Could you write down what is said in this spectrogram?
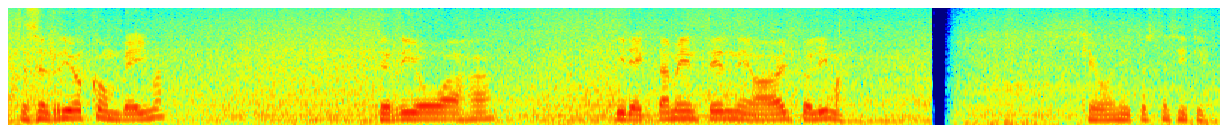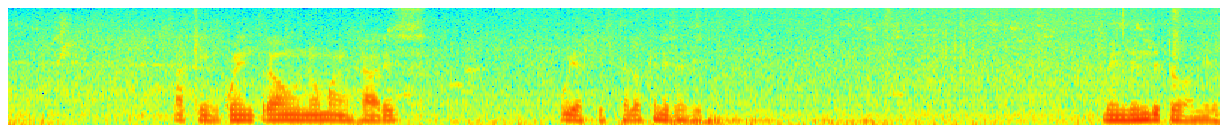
Este es el río Conveima. Este río baja directamente el Nevado del Tolima. Qué bonito este sitio. Aquí encuentra uno manjares. Uy, aquí está lo que necesito. Venden de todo, mira.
